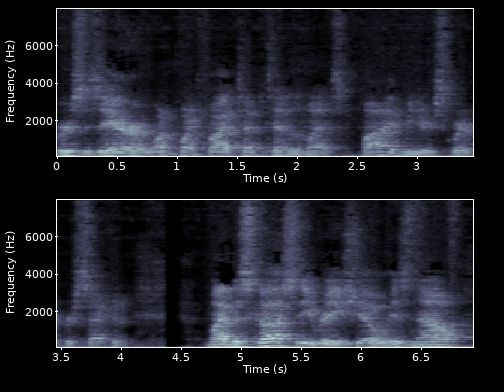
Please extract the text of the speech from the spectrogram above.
versus air at 1.5 times 10 to the minus 5 meters squared per second, my viscosity ratio is now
